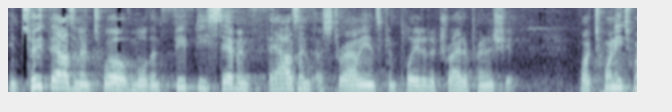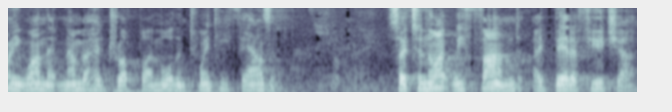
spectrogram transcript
In 2012, more than 57,000 Australians completed a trade apprenticeship. By 2021, that number had dropped by more than 20,000. So tonight we fund a better future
